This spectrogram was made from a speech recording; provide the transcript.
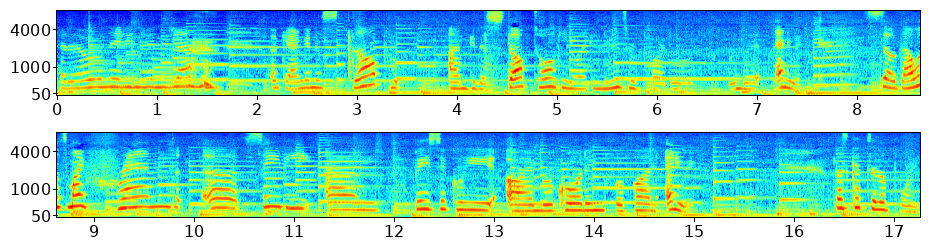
Hello, Lady Ninja. okay, I'm gonna stop. I'm gonna stop talking like a news reporter. But anyway, so that was my friend uh, Sadie, and basically I'm recording for fun. Anyway, let's get to the point.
